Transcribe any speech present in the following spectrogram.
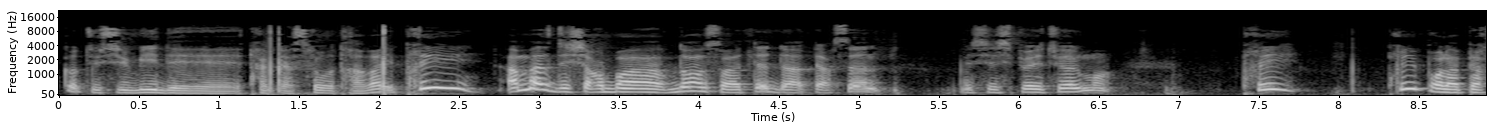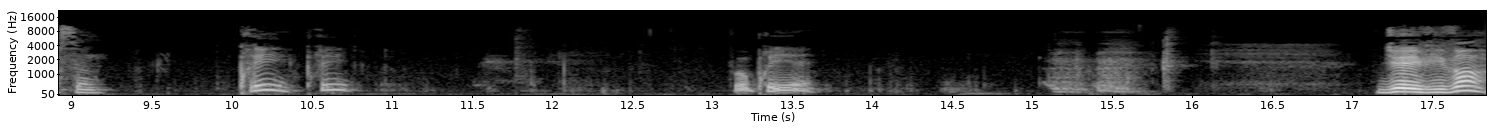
Quand tu subis des tracasseries au travail, prie, amasse des charbons ardents sur la tête de la personne, mais c'est spirituellement. Prie, prie pour la personne. Prie, prie. Il faut prier. Dieu est vivant.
